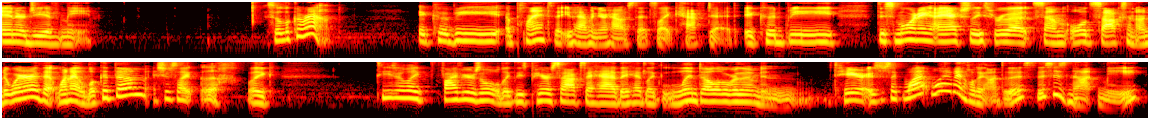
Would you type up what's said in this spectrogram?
energy of me? So look around. It could be a plant that you have in your house that's like half dead. It could be this morning I actually threw out some old socks and underwear that when I look at them, it's just like, ugh, like these are like five years old. Like these pair of socks I had, they had like lint all over them and tear. It's just like, why, why am I holding on to this? This is not me.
